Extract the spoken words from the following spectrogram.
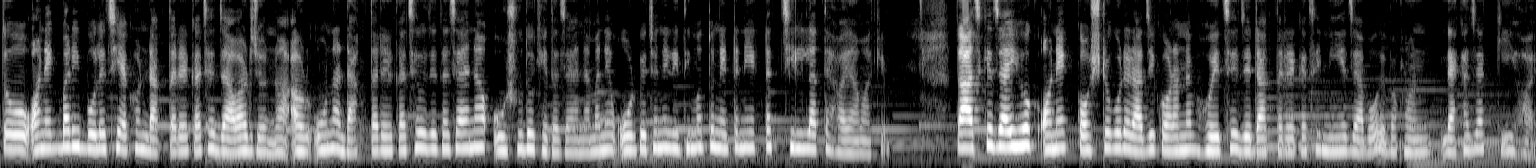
তো অনেকবারই বলেছি এখন ডাক্তারের কাছে যাওয়ার জন্য, আর ও না ডাক্তারের কাছেও যেতে চায় না, ওষুধও খেতে চায় না। মানে ওর পেছনে রীতিমতো এটা নিয়ে একটা চিল্লাতে হয় আমাকে। তো আজকে যাই হোক, অনেক কষ্ট করে রাজি করানো হয়েছে যে ডাক্তারের কাছে নিয়ে যাব এবং দেখা যাক কি হয়।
